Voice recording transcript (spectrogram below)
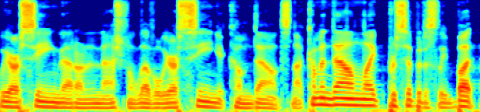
We are seeing that on a national level. We are seeing it come down. It's not coming down like precipitously, but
